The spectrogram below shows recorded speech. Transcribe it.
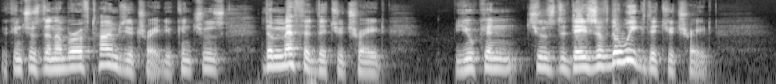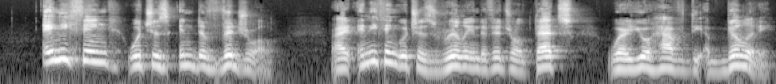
You can choose the number of times you trade. You can choose the method that you trade. You can choose the days of the week that you trade. Anything which is individual, right? Anything which is really individual, that's where you have the ability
